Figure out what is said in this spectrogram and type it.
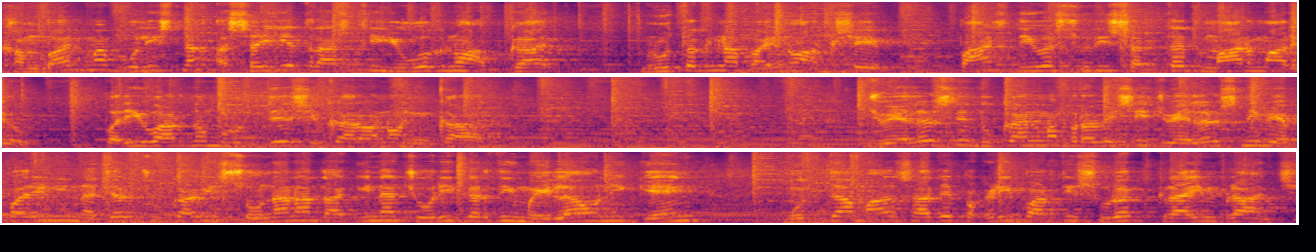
ખંભાતમાં પોલીસના અસહ્ય ત્રાસથી યુવકનો આપઘાત, મૃતકના ભાઈનો આક્ષેપ. પાંચ દિવસ સુધી સતત માર માર્યો, પરિવારનો મૃતદેહ સ્વીકારવાનો ઇનકાર. જ્વેલર્સની દુકાનમાં પ્રવેશી જ્વેલર્સની વેપારીની નજર ચૂકાવી સોનાના દાગીના ચોરી કરતી મહિલાઓની ગેંગ મુદ્દા માલ સાથે પકડી પાડતી સુરત ક્રાઇમ બ્રાન્ચ.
